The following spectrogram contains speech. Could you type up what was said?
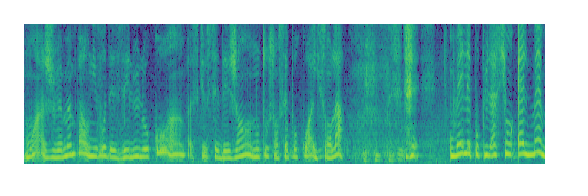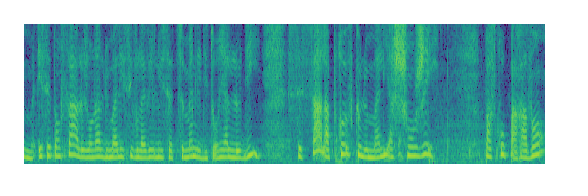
Moi, je ne vais même pas au niveau des élus locaux, hein, parce que c'est des gens, nous tous, on sait pourquoi ils sont là. Mais les populations elles-mêmes, et c'est en ça le journal du Mali, si vous l'avez lu cette semaine, l'éditorial le dit, c'est ça la preuve que le Mali a changé. Parce qu'auparavant,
